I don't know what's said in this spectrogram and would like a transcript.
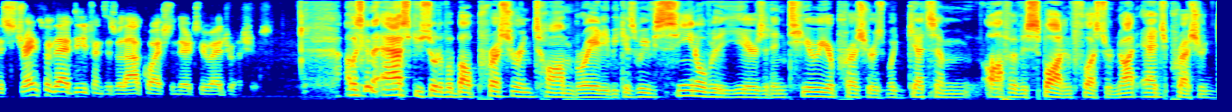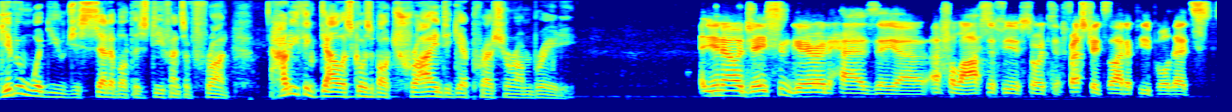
the strength of that defense is without question their two edge rushers. I was going to ask you sort of about pressure in Tom Brady because we've seen over the years that interior pressure is what gets him off of his spot and flustered, not edge pressure. Given what you just said about this defensive front, how do you think Dallas goes about trying to get pressure on Brady? You know, Jason Garrett has a, uh, a philosophy of sorts that frustrates a lot of people. That's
